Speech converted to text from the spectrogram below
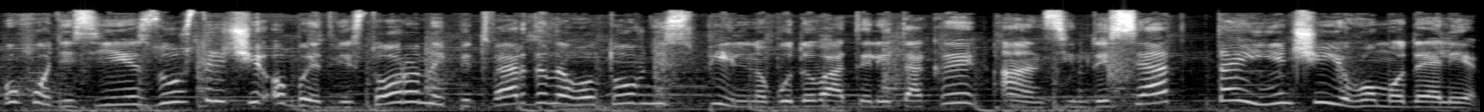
У ході цієї зустрічі обидві сторони підтвердили готовність спільно будувати літаки Ан-70 та інші його моделі.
